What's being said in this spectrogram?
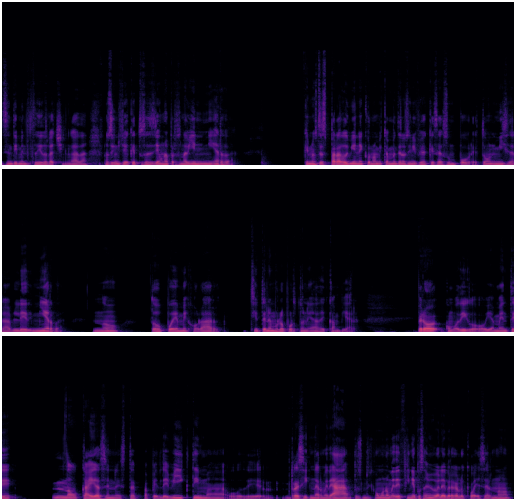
sentimental te ha ido a la chingada no significa que tú seas ya una persona bien mierda. Que no estés parado bien económicamente no significa que seas un pobretón miserable de mierda. No, todo puede mejorar, si tenemos la oportunidad de cambiar. Pero como digo, obviamente no caigas en este papel de víctima o de resignarme de, ah, pues como no me define, pues a mí me vale verga lo que vaya a hacer. No,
